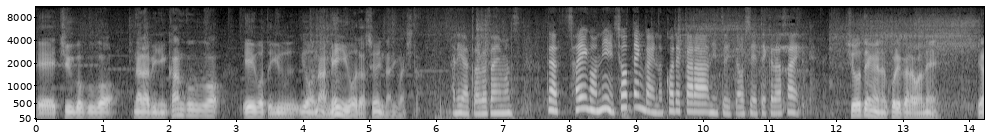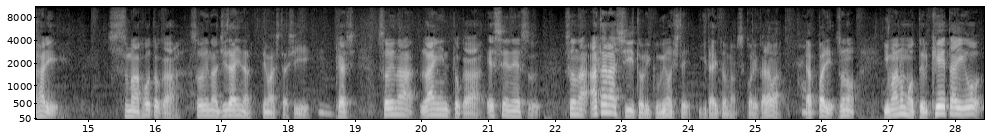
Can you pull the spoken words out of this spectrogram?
えー、中国語並びに韓国語英語というようなメニューを出すようになりました。ありがとうございます。では最後に商店街のこれからについて教えてください。商店街のこれからはねやはりスマホとかそういうな時代になってましたし、うん、キャッシュそういうな LINE とか SNS そんな新しい取り組みをしていきたいと思います。これからは、はい、やっぱりその今の持っている携帯を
